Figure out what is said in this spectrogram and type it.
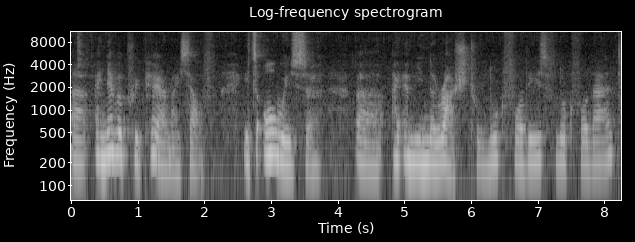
uh, I never prepare myself. It's always uh, uh, I am in a rush to look for this, look for that,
